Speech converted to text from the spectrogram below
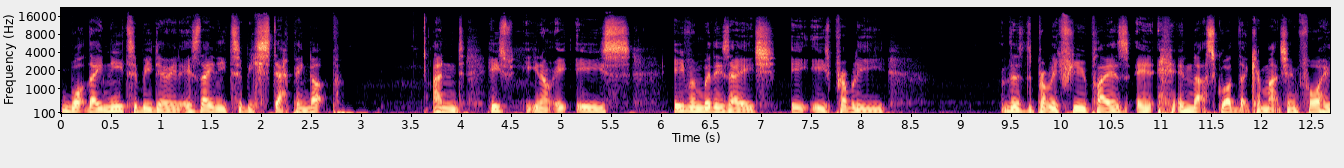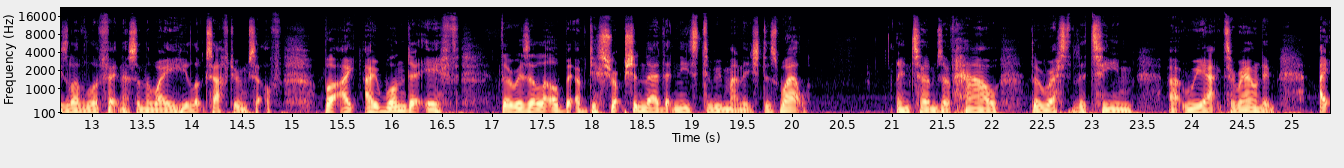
what they need to be doing is they need to be stepping up. And he's, you know, he's even with his age, he's probably there's probably few players in, in that squad that can match him for his level of fitness and the way he looks after himself. But I, I wonder if there is a little bit of disruption there that needs to be managed as well in terms of how the rest of the team uh, react around him. I,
